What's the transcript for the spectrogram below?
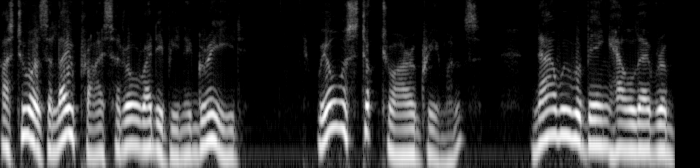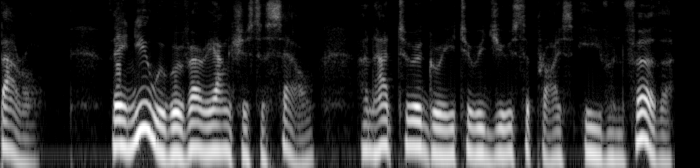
As to us, the low price had already been agreed. We always stuck to our agreements. Now we were being held over a barrel. They knew we were very anxious to sell and had to agree to reduce the price even further,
